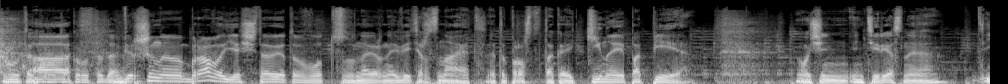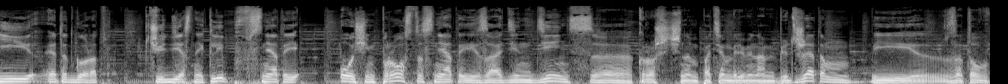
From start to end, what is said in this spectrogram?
Круто, круто, а круто, да. Вершина Браво, я считаю, это вот, наверное, ветер знает. Это просто такая киноэпопея. Очень интересная. И этот город. Чудесный клип, снятый очень просто снятый за один день с э, крошечным по тем временам бюджетом и зато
